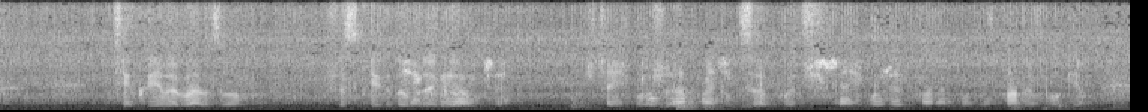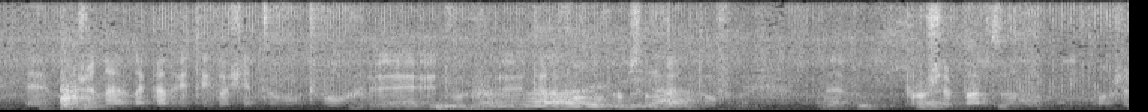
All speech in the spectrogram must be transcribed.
Dziękujemy bardzo. Wszystkiego dobrego. Dziękuję. Szczęść Boże. Bóg zapłać. Szczęść Boże z Panem Bogiem. Z Panem Bogiem. E, Może na, na kanwie tych właśnie dwóch, dwóch, e, dwóch e, telefonów absolwentów. Proszę bardzo. Może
